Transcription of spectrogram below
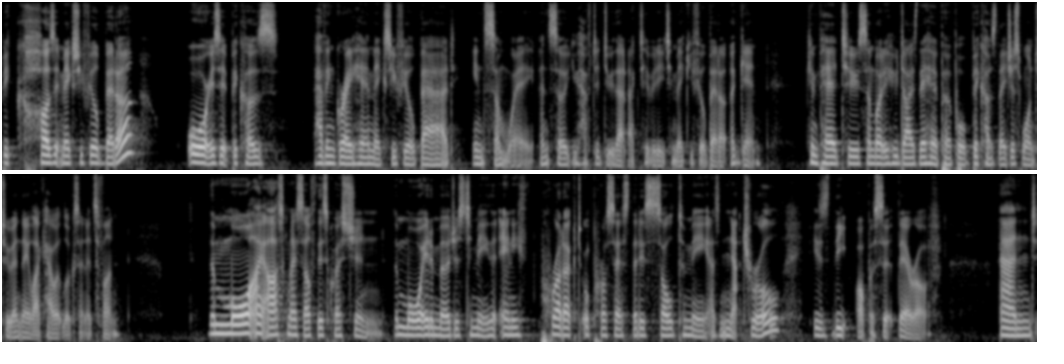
because it makes you feel better? Or is it because having grey hair makes you feel bad in some way? And so you have to do that activity to make you feel better again, compared to somebody who dyes their hair purple because they just want to and they like how it looks and it's fun the more I ask myself this question, the more it emerges to me that any product or process that is sold to me as natural is the opposite thereof. And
